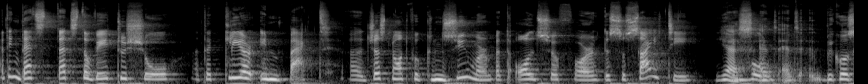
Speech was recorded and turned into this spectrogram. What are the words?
I think that's that's the way to show the clear impact, uh, just not for consumer but also for the society. Yes, and, and because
